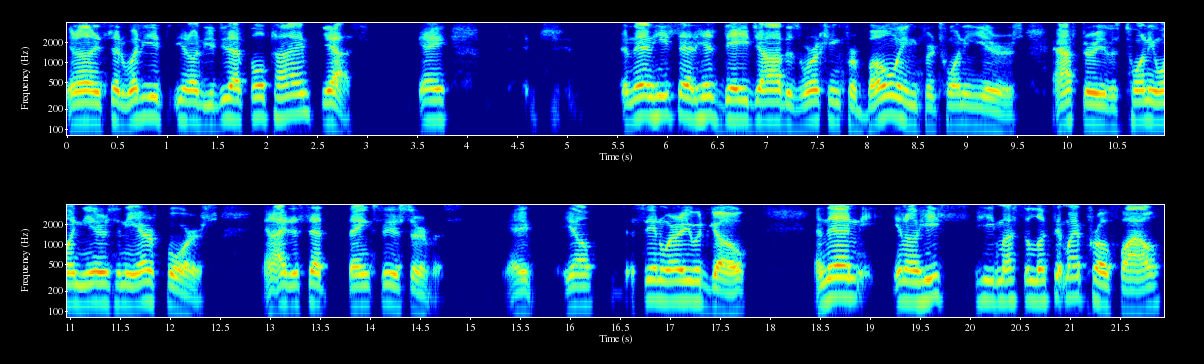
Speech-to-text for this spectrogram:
You know, I said, What do you, you know, do you do that full time? Yes. Okay. And then he said his day job is working for Boeing for 20 years after he was 21 years in the Air Force. And I just said, Thanks for your service. Okay. You know, seeing where he would go. And then, you know, he's he must have looked at my profile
